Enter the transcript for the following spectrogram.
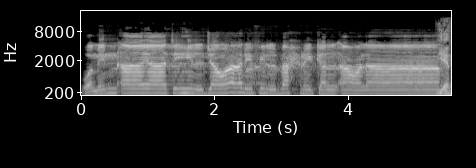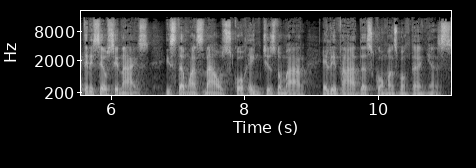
ومن آياته الجوار في البحر كالأعلام E entre seus sinais estão as naus correntes no mar, elevadas como as montanhas.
